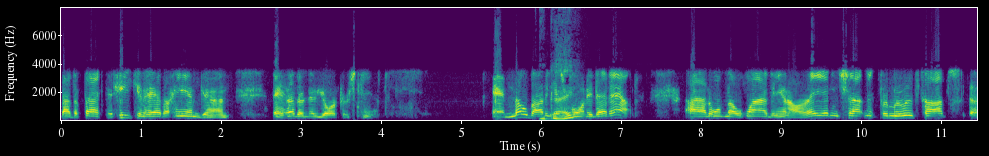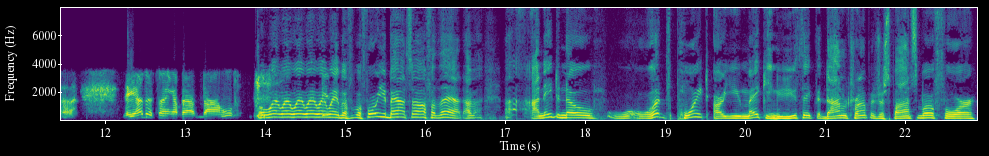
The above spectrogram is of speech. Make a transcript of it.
by the fact that he can have a handgun and other New Yorkers can't. And nobody okay. has pointed that out. I don't know why the NRA isn't shouting it from the rooftops. Uh, The other thing about Donald. Well, wait, wait, wait, wait, wait, wait. Before you bounce off of that, I, I need to know what point are you making? Do you think that Donald Trump is responsible for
